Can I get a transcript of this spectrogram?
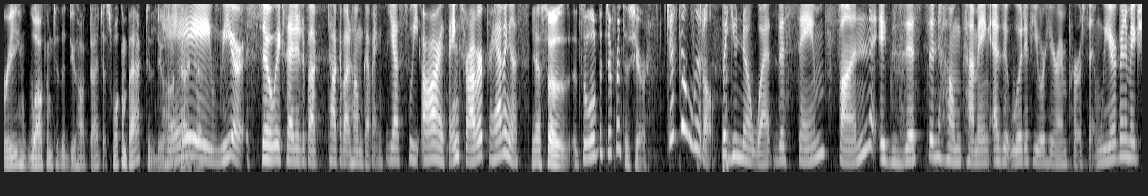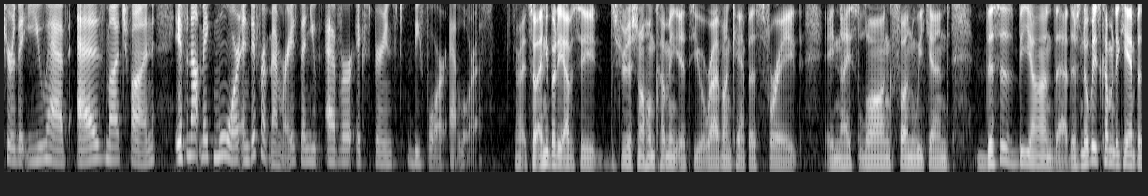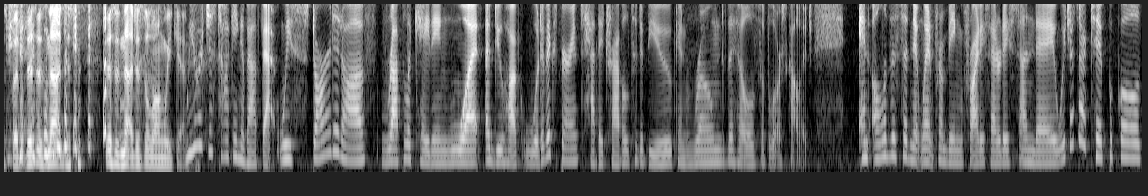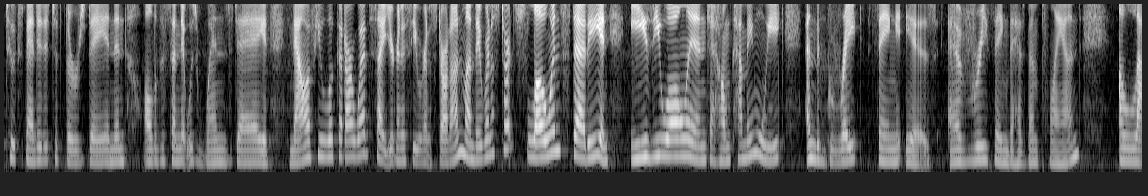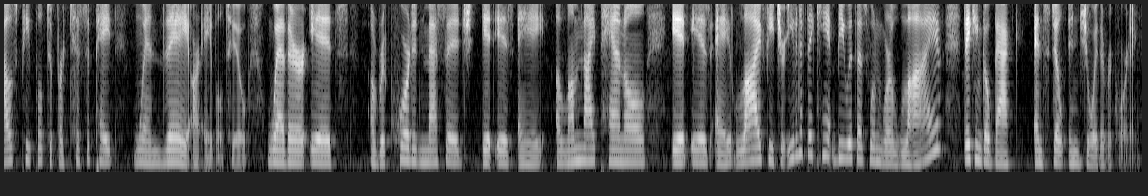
Bree, welcome to the Duhawk Digest. Welcome back to the Duhawk Hey, Digest. Hey, we are so excited to talk about homecoming. Yes, we are. Thanks, Robert, for having us. Yeah, so it's a little bit different this year. Just a little. But you know what? The same fun exists in homecoming as it would if you were here in person. We are going to make sure that you have as much fun, if not make more and different memories than you've ever experienced before at Loras. All right. So anybody, obviously, the traditional homecoming, it's you arrive on campus for a a nice, long, fun weekend. This is beyond that. There's nobody's coming to campus, but this is not just this is not just a long weekend. We were just talking about that. We started off replicating what a Duhawk would have experienced had they traveled to Dubuque and roamed the hills of Loras College. And all of a sudden, it went from being Friday, Saturday, Sunday, which is our typical, to expanded it to Thursday. And then all of a sudden, it was Wednesday. And now, if you look at our website, you're going to see we're going to start on Monday. We're going to start slow and steady and ease you all into homecoming week. And the great thing is, everything that has been planned allows people to participate when they are able to, whether it's a recorded message, it is a alumni panel, it is a live feature. Even if they can't be with us when we're live, they can go back and still enjoy the recording.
